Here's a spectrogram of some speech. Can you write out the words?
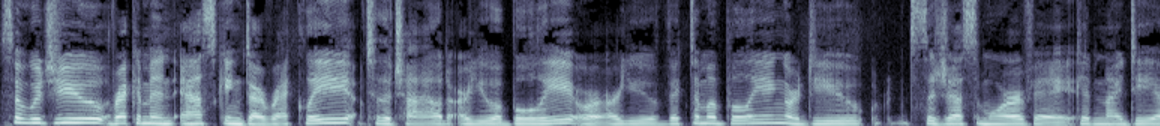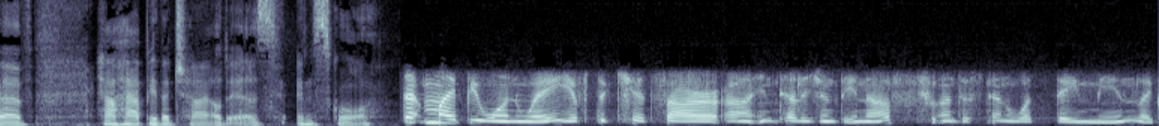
So, would you recommend asking directly to the child, are you a bully or are you a victim of bullying? Or do you suggest more of a get an idea of how happy the child is in school? That might be one way if the kids are uh, intelligent enough to understand what they mean, like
